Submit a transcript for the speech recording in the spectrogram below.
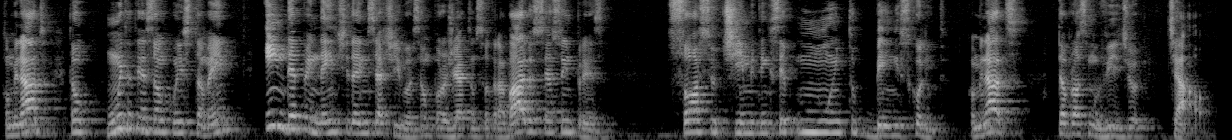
Combinado? Então, muita atenção com isso também, independente da iniciativa, se é um projeto no seu trabalho, se é a sua empresa. Sócio, time tem que ser muito bem escolhido. Combinados? Até o próximo vídeo. Tchau!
